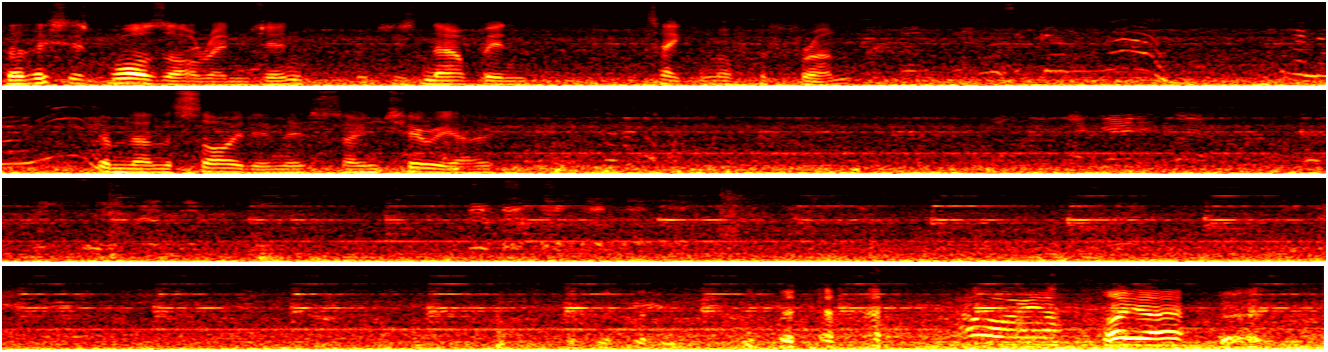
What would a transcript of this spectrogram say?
So this is was our engine, which has now been taken off the front. Where's it going now? It's going over here. Come down the side in this saying cheerio. How are you? Hiya!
